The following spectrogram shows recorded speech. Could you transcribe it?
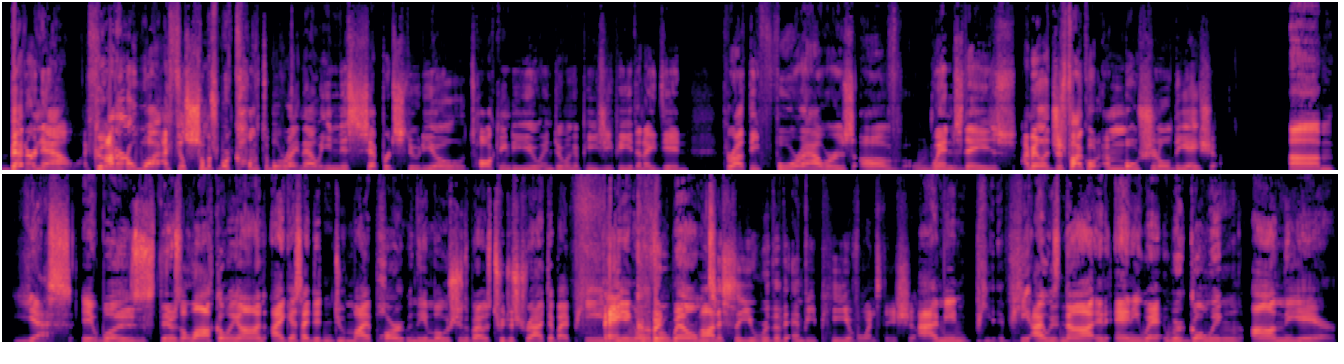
Better now. I, feel. I don't know why. I feel so much more comfortable right now in this separate studio talking to you and doing a PGP than I did throughout the four hours of Wednesday's. I mean, let's just find called emotional show. Um, yes, it was. There's a lot going on. I guess I didn't do my part in the emotions, but I was too distracted by Pete Thank being good- overwhelmed. Honestly, you were the MVP of Wednesday's show. I mean, P- P- I was not in any way. We're going on the air.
